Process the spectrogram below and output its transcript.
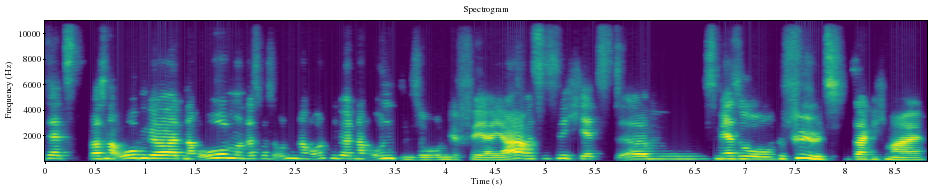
setzt, was nach oben gehört, nach oben und das, was unten nach unten gehört, nach unten, so ungefähr, ja. Aber es ist nicht jetzt, ähm, ist mehr so gefühlt, sag ich mal.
